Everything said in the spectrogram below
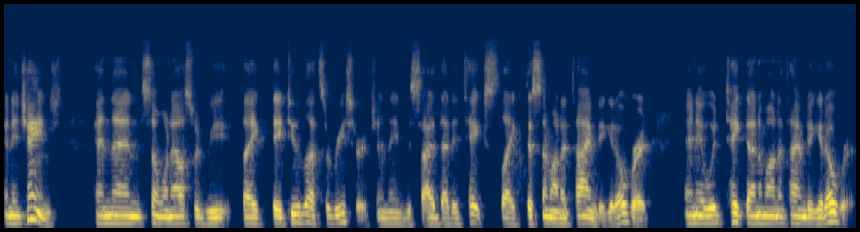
and it changed. And then someone else would be like, they do lots of research, and they decide that it takes like this amount of time to get over it, and it would take that amount of time to get over it.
